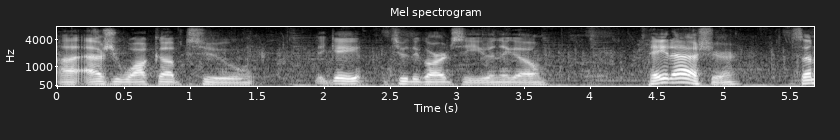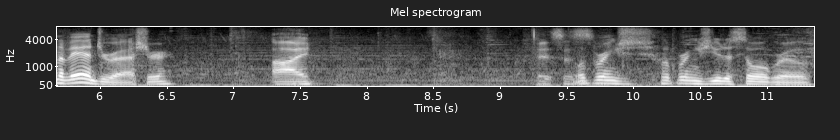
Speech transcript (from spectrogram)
Uh, as you walk up to the gate, two of the guards see you, and they go, "Pate Asher, son of Andrew Asher, I. This is. what brings what brings you to Soul Grove?"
